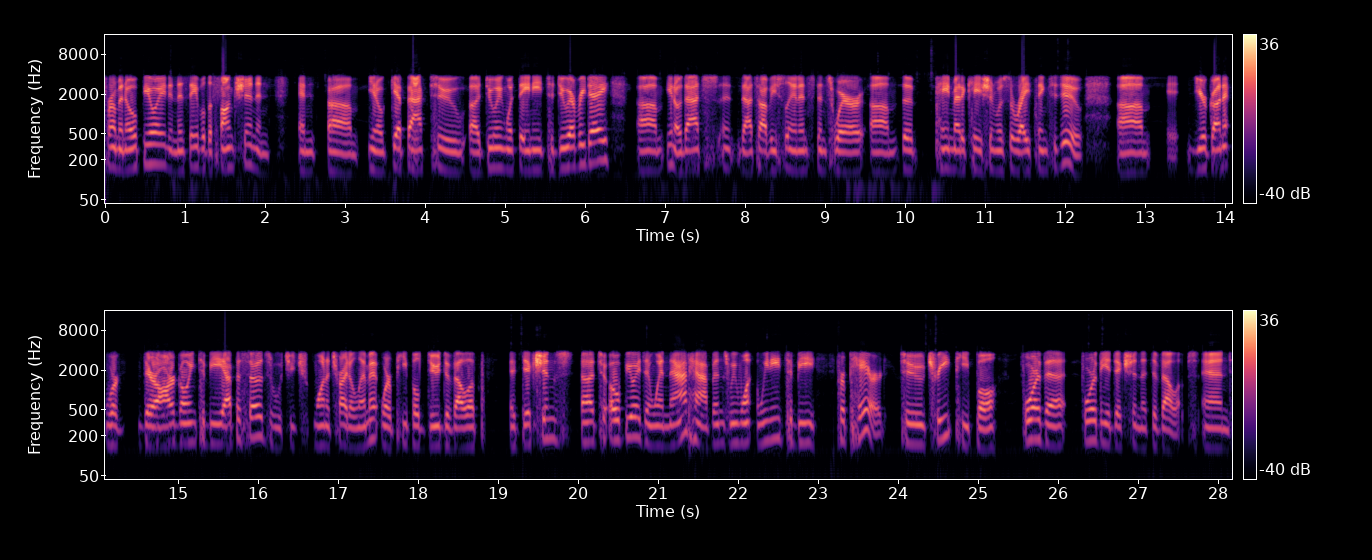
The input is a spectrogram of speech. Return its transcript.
from an opioid and is able to function and and um, you know get back to uh, doing what they need to do every day, um, you know that's that's obviously an instance where um, the pain medication was the right thing to do. Um, you're gonna we're, there are going to be episodes which you tr- want to try to limit where people do develop addictions uh, to opioids, and when that happens, we want we need to be prepared to treat people for the for the addiction that develops. And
